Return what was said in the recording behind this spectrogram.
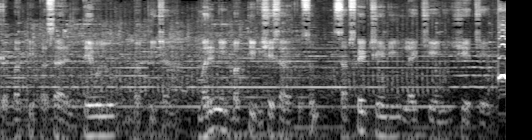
ఆధ్యాత్మిక భక్తి ప్రసారం దేవులు భక్తి ఛానల్. మరిన్ని భక్తి విశేషాల కోసం సబ్స్క్రైబ్ చేయండి లైక్ చేయండి షేర్ చేయండి.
